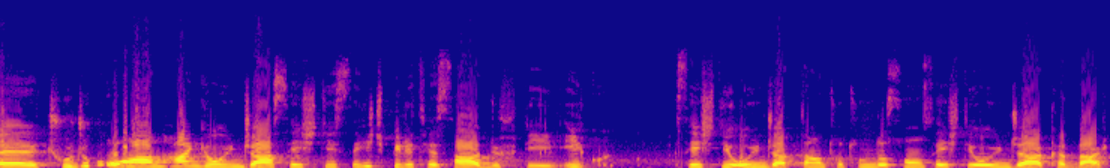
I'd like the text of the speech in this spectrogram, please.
e, çocuk o an hangi oyuncağı seçtiyse hiçbiri tesadüf değil. İlk seçtiği oyuncaktan tutun da son seçtiği oyuncağa kadar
